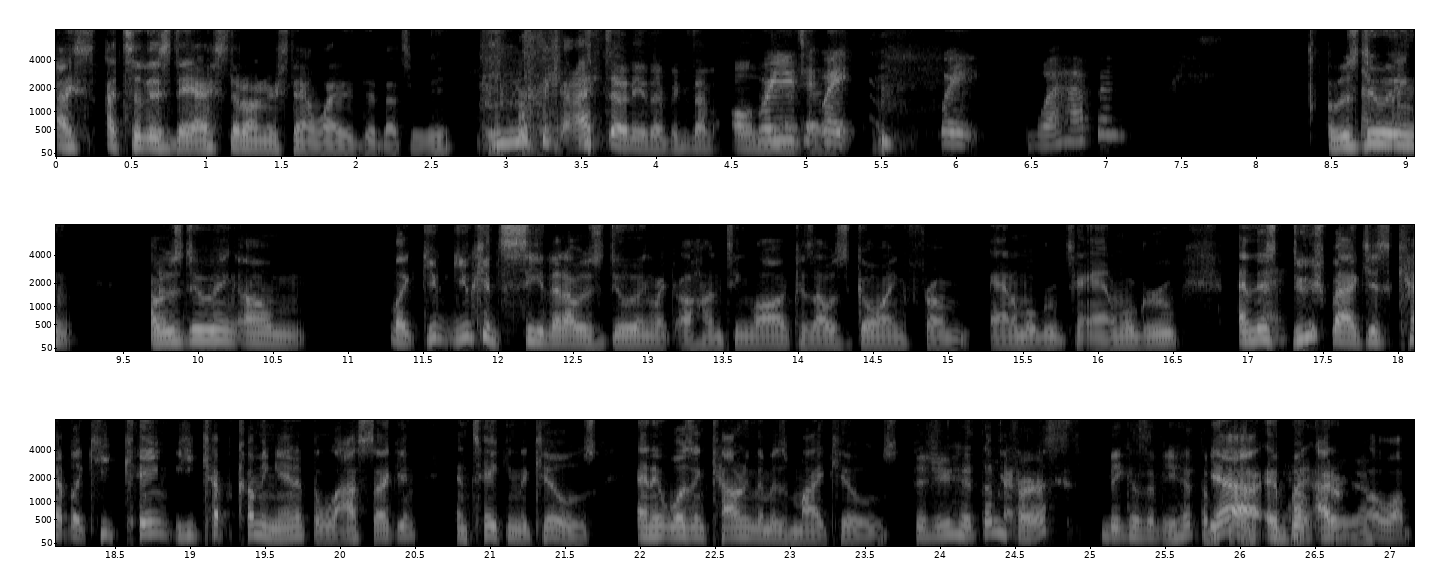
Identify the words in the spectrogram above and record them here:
I to this day I still don't understand why they did that to me. I don't either because I'm only. Were you ta- wait wait what happened? I was doing I was doing um like you you could see that I was doing like a hunting log because I was going from animal group to animal group, and this okay. douchebag just kept like he came he kept coming in at the last second and taking the kills, and it wasn't counting them as my kills. Did you hit them kind first? Of, because if you hit them, yeah, first, but I don't. Oh,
